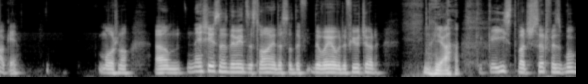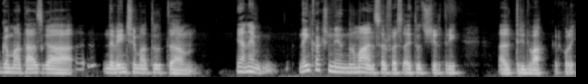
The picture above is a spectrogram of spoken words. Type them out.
Ok, možno. Um, ne 16.9 zaslone, da so the, the way of the future, ja, ki je isto, pač Surface Book ga ima tazga, ne vem, če ima tudi. Um, ja, ne, ne vem, kakšen je normalen Surface, ali je tudi 4.3 ali 3.2, karkoli.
